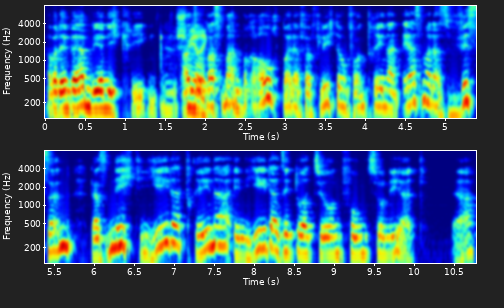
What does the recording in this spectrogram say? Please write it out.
aber den werden wir nicht kriegen. Also, Schwierig. Also was man braucht bei der Verpflichtung von Trainern, erstmal das Wissen, dass nicht jeder Trainer in jeder Situation funktioniert. Ja?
